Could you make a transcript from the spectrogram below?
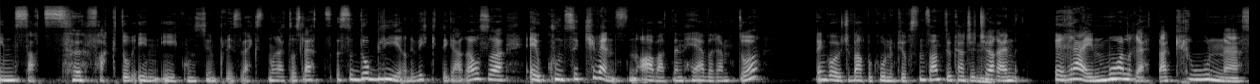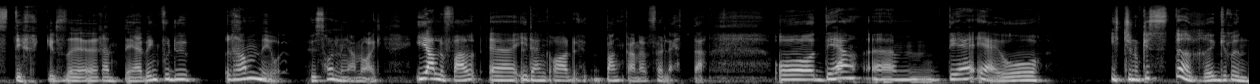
innsatsfaktor inn i konsumprisveksten, rett og slett. Så da blir det viktigere. Og så er jo konsekvensen av at en hever renta, den går jo ikke bare på kronekursen. sant? Du kan ikke kjøre en ren målretta kronestyrkelserenteheving, for du rammer jo husholdningene òg. I alle fall eh, i den grad bankene følger etter. Og det, eh, det er jo ikke noe større grunn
